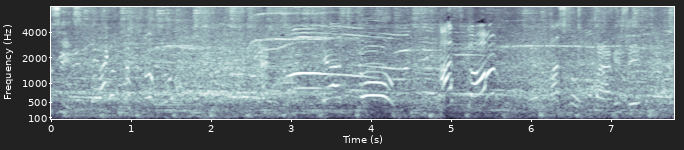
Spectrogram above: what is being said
pussies. Let's go. Let's go? Let's go.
